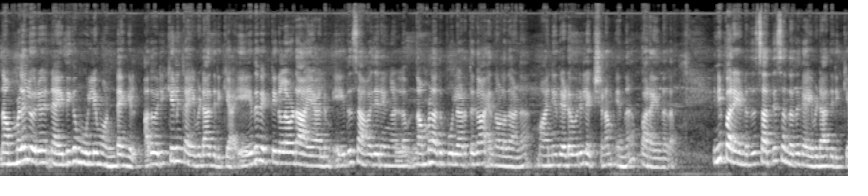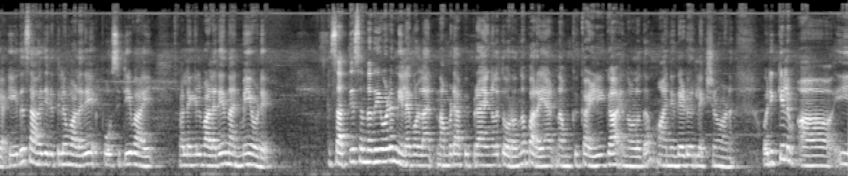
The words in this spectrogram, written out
നമ്മളിൽ ഒരു നൈതിക മൂല്യം ഉണ്ടെങ്കിൽ അതൊരിക്കലും കൈവിടാതിരിക്കുക. ഏത് വ്യക്തികളോടായാലും ഏത് സാഹചര്യങ്ങളിലും നമ്മൾ അത് പുലർത്തുക എന്നുള്ളതാണ് മാന്യതയുടെ ഒരു ലക്ഷണം എന്ന് പറയുന്നത്. ഇനി പറയേണ്ടത് സത്യസന്ധത കൈവിടാതിരിക്കുക. ഏത് സാഹചര്യത്തിലും വളരെ പോസിറ്റീവായി അല്ലെങ്കിൽ വളരെ നന്മയോടെ സത്യസന്ധതയോടെ നിലകൊള്ളാൻ നമ്മുടെ അഭിപ്രായങ്ങൾ തുറന്നു പറയാൻ നമുക്ക് കഴിയുക എന്നുള്ളത് മാന്യതയുടെ ഒരു ലക്ഷണമാണ്. ഒരിക്കലും ഈ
